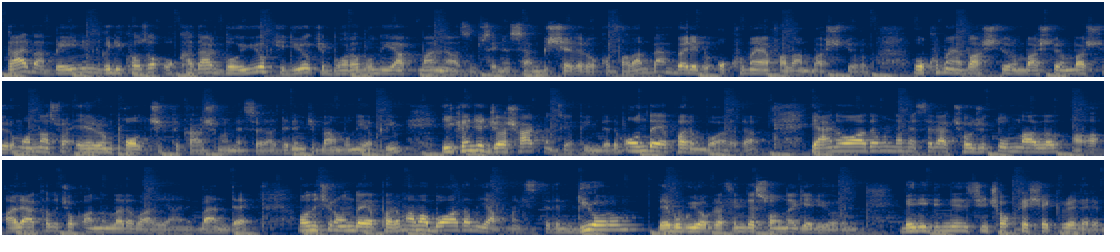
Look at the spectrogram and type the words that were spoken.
Galiba beynim glikoza o kadar doyuyor ki diyor ki Bora bunu yakman lazım senin sen bir şeyler oku falan. Ben böyle bir okumaya falan başlıyorum. Okumaya başlıyorum başlıyorum başlıyorum. Ondan sonra Aaron Paul çıktı karşıma mesela. Dedim ki ben bunu yapayım. İlk önce Josh Hartnett yapayım dedim. Onu da yaparım bu arada. Yani o adamın da mesela çocukluğumla alakalı çok anıları var yani bende. Onun için onu da yaparım ama bu adamı yapmak istedim diyorum ve bu biyografinin de sonuna geliyorum. Beni dinlediğiniz için çok teşekkür ederim.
